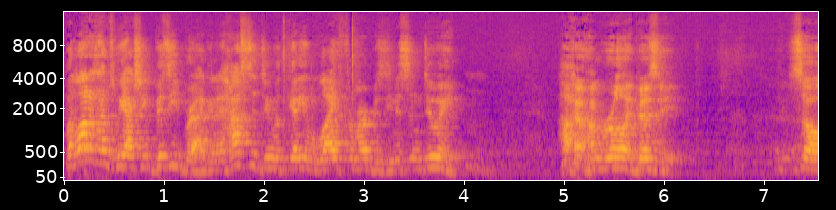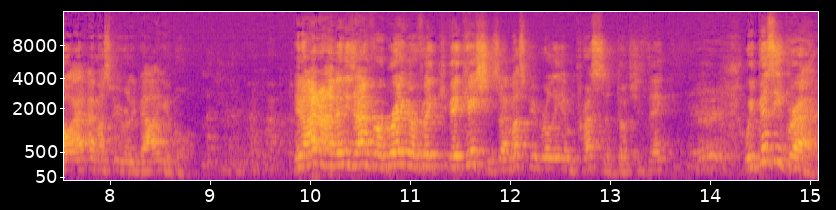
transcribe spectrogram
But a lot of times we actually busy brag, and it has to do with getting life from our busyness and doing. I'm really busy. So I, I must be really valuable. You know, I don't have any time for a break or vac- vacation, so I must be really impressive, don't you think? We busy brag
